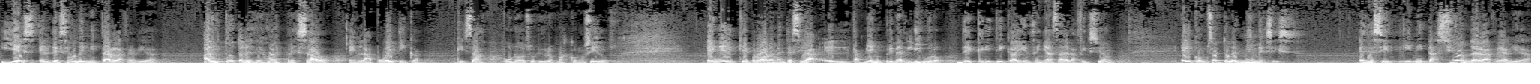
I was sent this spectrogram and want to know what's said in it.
Y es el deseo de imitar la realidad. Aristóteles dejó expresado en la poética, quizás uno de sus libros más conocidos, en el que probablemente sea el también primer libro de crítica y enseñanza de la ficción, el concepto de mímesis, es decir, imitación de la realidad,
